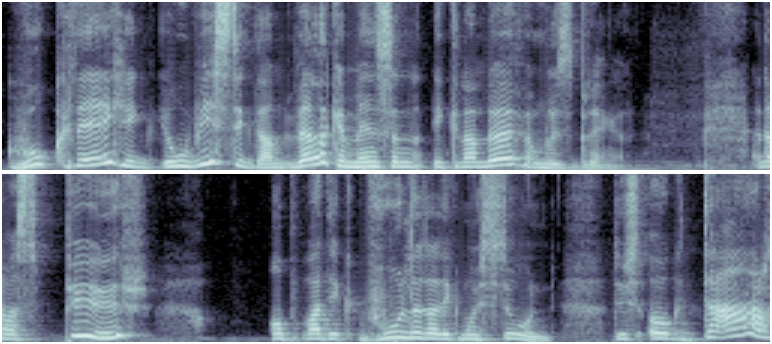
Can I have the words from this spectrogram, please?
hoe, kreeg ik, hoe wist ik dan welke mensen ik naar Leuven moest brengen? En dat was puur op wat ik voelde dat ik moest doen. Dus ook daar,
